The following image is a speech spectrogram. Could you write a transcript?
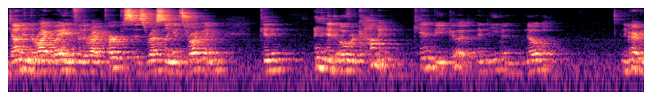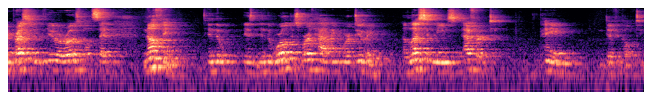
Done in the right way and for the right purposes, wrestling and struggling can and overcoming can be good and even noble. The American President Theodore Roosevelt said, Nothing in the, is, in the world is worth having or doing unless it means effort, pain, and difficulty.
